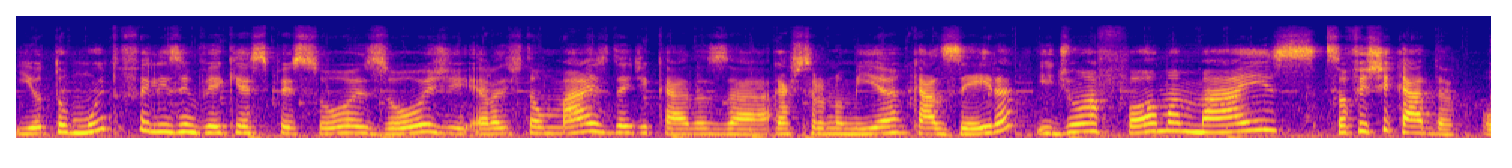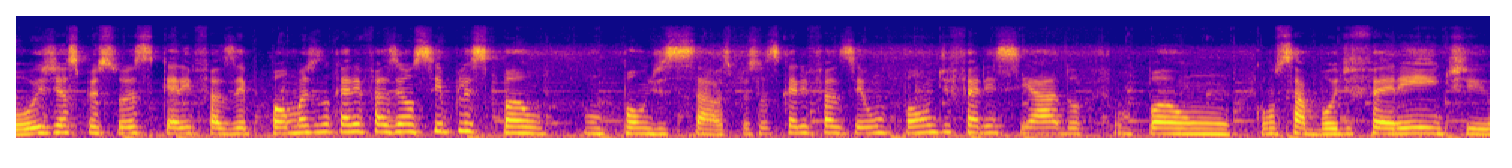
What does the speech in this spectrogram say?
E eu estou muito feliz em ver que as pessoas hoje elas estão mais dedicadas à gastronomia caseira e de uma forma mais sofisticada. Hoje as pessoas querem fazer pão, mas não querem fazer um simples pão, um pão de sal. As pessoas querem fazer um pão diferenciado, um pão com sabor diferente,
